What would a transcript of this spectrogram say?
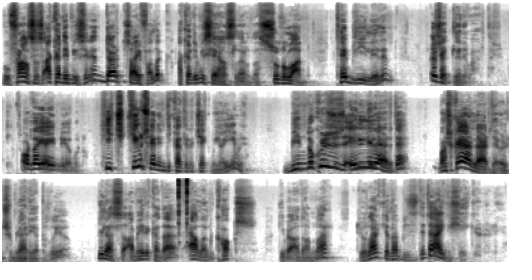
Bu Fransız Akademisi'nin dört sayfalık akademi seanslarında sunulan tebliğlerin özetleri vardır. Orada yayınlıyor bunu. Hiç kimsenin dikkatini çekmiyor iyi mi? 1950'lerde başka yerlerde ölçümler yapılıyor. Bilhassa Amerika'da Alan Cox gibi adamlar diyorlar ki la bizde de aynı şey görülüyor.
